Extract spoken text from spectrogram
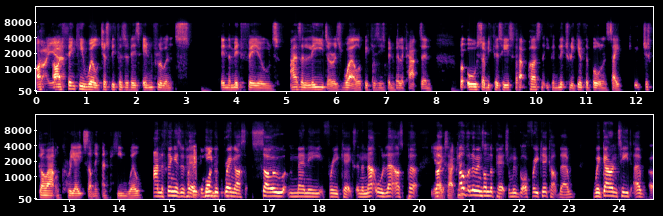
I, Right, yeah. I think he will just because of his influence in the midfield as a leader as well, because he's been Villa captain, but also because he's that person that you can literally give the ball and say, just go out and create something, and he will. And the thing is with him, he one- will bring us so many free kicks, and then that will let us put Yeah, Like, exactly. Calvert Lewin's on the pitch, and we've got a free kick up there. We're guaranteed uh uh,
